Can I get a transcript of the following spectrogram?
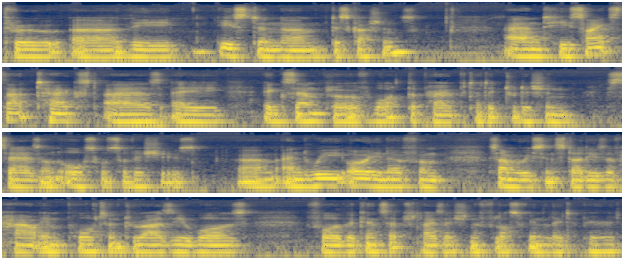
through the Eastern um, discussions and he cites that text as a exemplar of what the peripatetic tradition says on all sorts of issues. Um, and we already know from some recent studies of how important Razi was for the conceptualization of philosophy in the later period.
